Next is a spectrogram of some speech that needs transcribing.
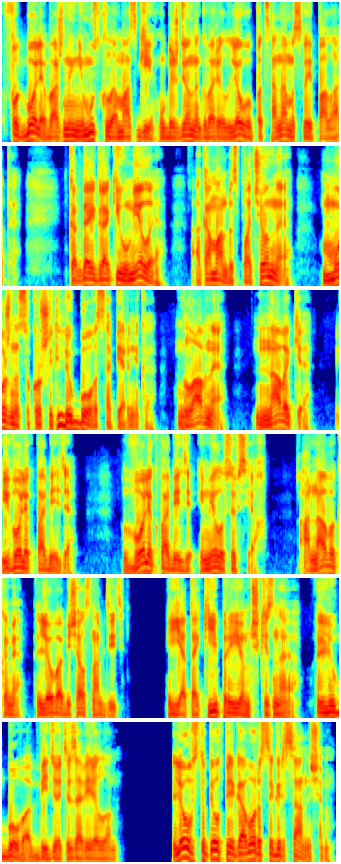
В футболе важны не мускулы, а мозги, убежденно говорил Лёва пацанам из своей палаты. Когда игроки умелые, а команда сплоченная, можно сокрушить любого соперника. Главное – навыки и воля к победе. Воля к победе имелась у всех, а навыками Лёва обещал снабдить. «Я такие приемчики знаю, любого обведете», – заверил он. Лёва вступил в переговоры с Игорем Санычем.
